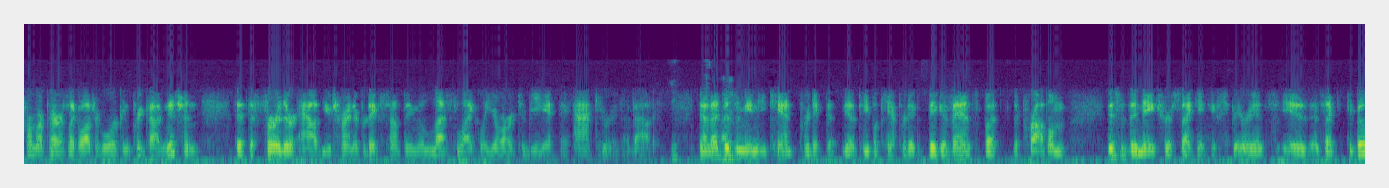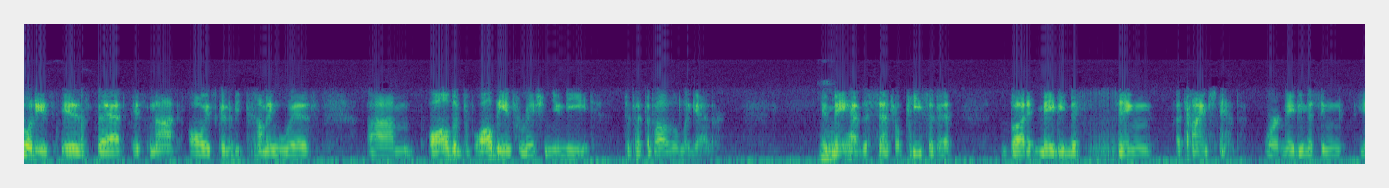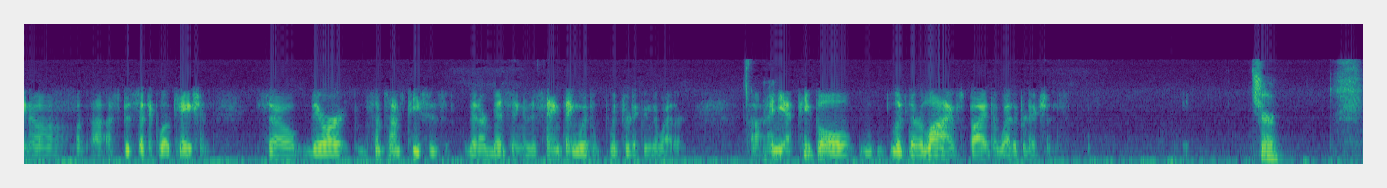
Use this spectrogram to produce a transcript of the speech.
from our parapsychological work and precognition that the further out you're trying to predict something, the less likely you are to be accurate about it. Now that Right. doesn't mean that you can't predict. You know, people can't predict big events, but the problem. This is the nature of psychic experience is and psychic abilities is that it's not always going to be coming with um, all the all the information you need to put the puzzle together. It may have the central piece of it, but it may be missing a timestamp, or it may be missing, you know, a, a specific location. So there are sometimes pieces that are missing, and the same thing with with predicting the weather. Uh, and yet, people live their lives by the weather predictions. Sure.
